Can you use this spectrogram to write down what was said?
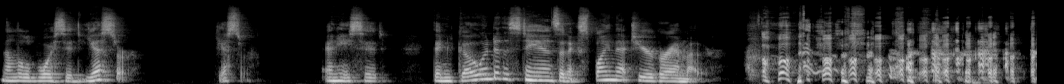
And the little boy said, Yes, sir. Yes, sir. And he said, Then go into the stands and explain that to your grandmother.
